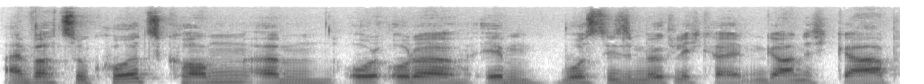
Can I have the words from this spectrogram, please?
einfach zu kurz kommen ähm, oder eben, wo es diese Möglichkeiten gar nicht gab.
